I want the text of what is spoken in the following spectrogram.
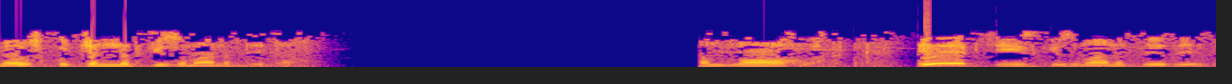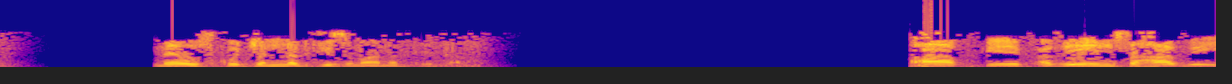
میں اس کو جنت کی ضمانت دیتا ہوں۔ اللہ ایک چیز کی ضمانت دے دے، میں اس کو جنت کی ضمانت دیتا ہوں۔ آپ کے ایک عظیم صحابی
